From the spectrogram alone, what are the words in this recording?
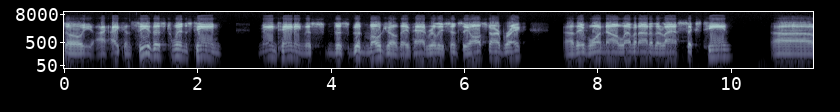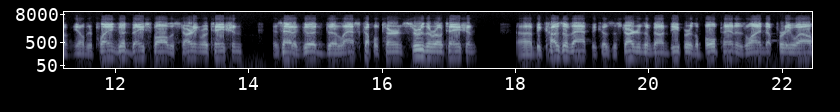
So I, I can see this Twins team maintaining this this good mojo they've had really since the All Star break. Uh, they've won now 11 out of their last 16. Uh, you know they're playing good baseball. The starting rotation has had a good uh, last couple turns through the rotation. Uh, because of that, because the starters have gone deeper, the bullpen is lined up pretty well.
